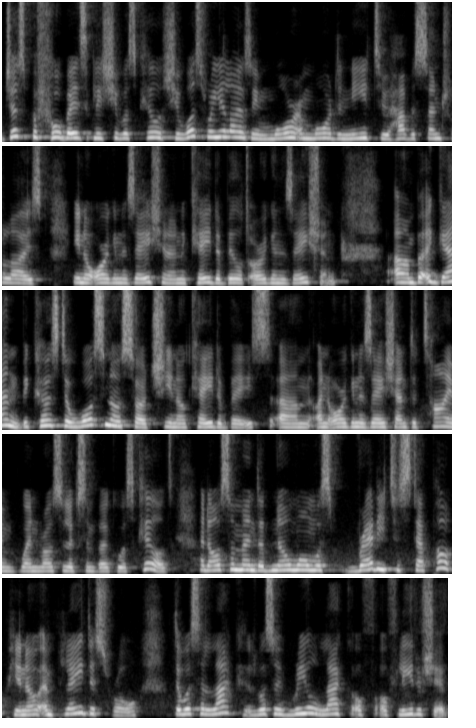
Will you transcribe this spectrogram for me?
just before basically she was killed she was realizing more and more the need to have a centralized you know organization and a cadre built organization um, but again because there was no such you know cadre base um, an organization at the time when rosa luxemburg was killed it also meant that no one was ready to step up you know and play this role there was a lack it was a real lack lack of, of leadership.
